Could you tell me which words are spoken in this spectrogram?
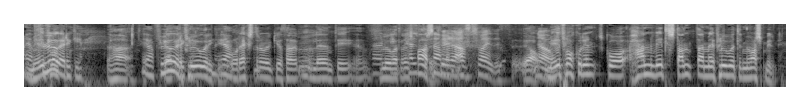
uh, fluguriki já, fluguriki og rekstrauriki og það er mm. leðandi flugvallar fyrir allt svæðið. Miðflokkurinn, sko, hann vil standa með flugvallin með Vasmírni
